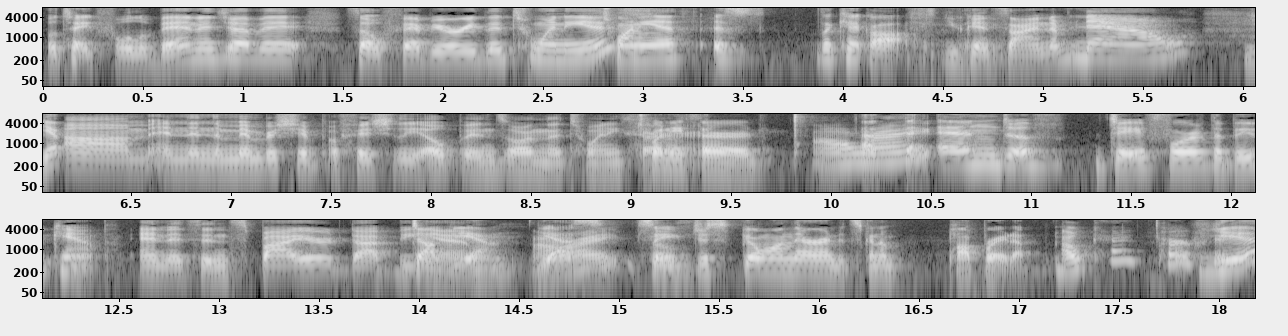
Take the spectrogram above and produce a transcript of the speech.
will take full advantage of it. So February the twentieth, 20th is the kickoff you can sign up now. Yep. Um, and then the membership officially opens on the twenty third. 23rd All at the end of day four of the boot camp And it's inspired.bm. .bm. All yes right. so you just go on there and it's gonna pop right up Okay, perfect. Yeah.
